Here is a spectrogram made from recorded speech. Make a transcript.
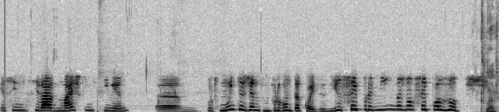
eu sinto necessidade de mais conhecimento, um, porque muita gente me pergunta coisas e eu sei para mim, mas não sei para os outros. Claro.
